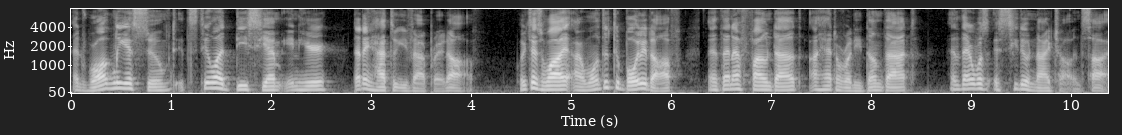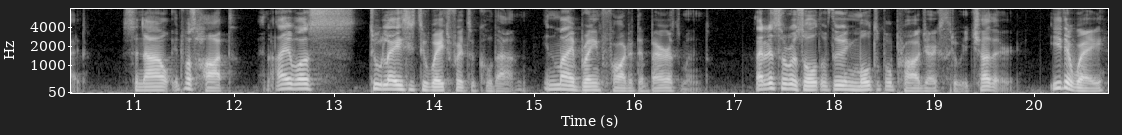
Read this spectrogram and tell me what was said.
and wrongly assumed it still had DCM in here that I had to evaporate off, which is why I wanted to boil it off and then I found out I had already done that and there was acetonitrile inside. So now it was hot and I was too lazy to wait for it to cool down. In my brain farted embarrassment. That is a result of doing multiple projects through each other. Either way,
